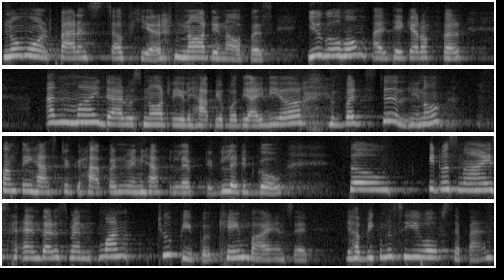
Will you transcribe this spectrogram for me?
no more parents stuff here, not in office. You go home, I'll take care of her. And my dad was not really happy about the idea, but still, you know, something has to happen when you have to let it, let it go. So it was nice, and that is when one, two people came by and said, you have become a CEO of Seppan,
